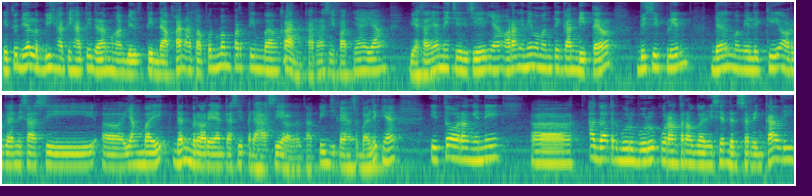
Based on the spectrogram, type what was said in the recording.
itu dia lebih hati-hati dalam mengambil tindakan ataupun mempertimbangkan karena sifatnya yang biasanya nih ciri-cirinya orang ini mementingkan detail, disiplin dan memiliki organisasi uh, yang baik dan berorientasi pada hasil. Tetapi jika yang sebaliknya, itu orang ini uh, agak terburu-buru, kurang terorganisir dan sering kali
